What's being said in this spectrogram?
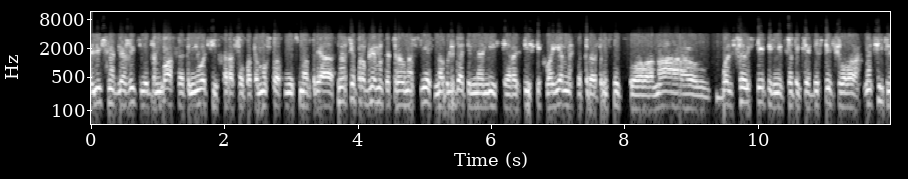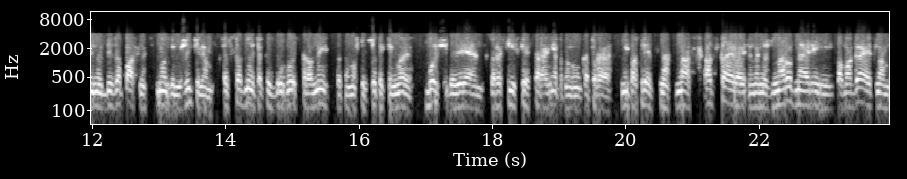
Лично для жителей Донбасса это не очень хорошо, потому что, несмотря на все проблемы, которые у нас есть, наблюдательная миссия российских военных, которая присутствовала, она в большой степени все-таки обеспечивала значительную безопасность многим жителям, как с одной, так и с другой стороны, потому что все-таки мы больше доверяем российской стороне, потому, которая непосредственно нас отстаивает на международной арене, помогает нам,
